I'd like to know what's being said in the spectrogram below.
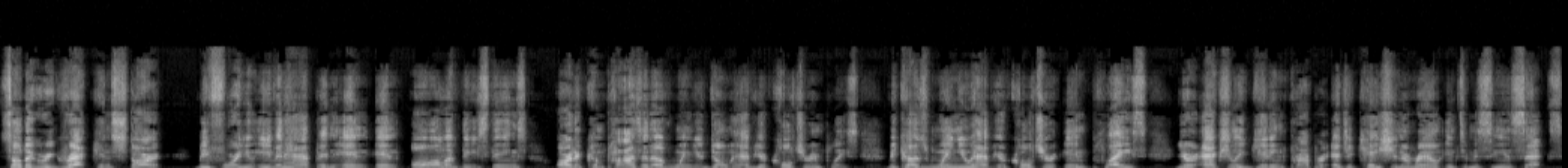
So the regret can start before you even happen. And, and all of these things are the composite of when you don't have your culture in place. Because when you have your culture in place, you're actually getting proper education around intimacy and sex.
